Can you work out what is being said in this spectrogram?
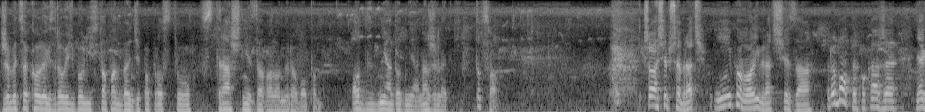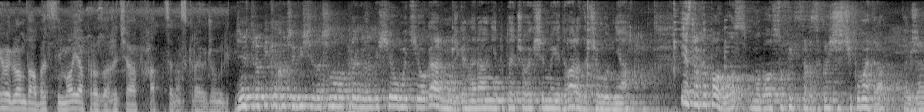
żeby cokolwiek zrobić, bo listopad będzie po prostu strasznie zawalony robotą. Od dnia do dnia, na żyletki. To co? Trzeba się przebrać i powoli brać się za robotę. Pokażę, jak wygląda obecnie moja proza życia w chatce na skraju dżungli. Dzień w tropikach oczywiście zaczynam od tego, żeby się umyć i ogarnąć. Generalnie tutaj człowiek się myje dwa razy w ciągu dnia. Jest trochę pogłos, no bo sufit jest na wysokości 3,5 metra, także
